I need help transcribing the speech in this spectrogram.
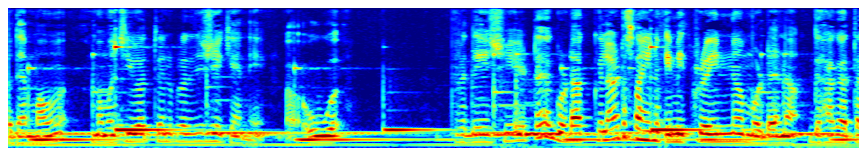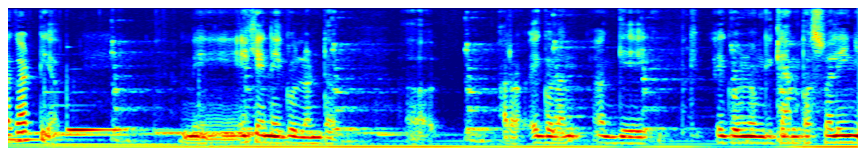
දැ මම මම ජීවත්වන ප්‍රදේශය කැන්නේ ඔව්ව ප්‍රදේශයට ගොඩක් වෙලාට සයින මිත්‍රඉන්න මොඩන ගහගත කට්ටිය මේ එකන එගොල්ලන්ට අර එගොලන්ගේ එගොල්ලොන්ගේ කැම්පස් වලින්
